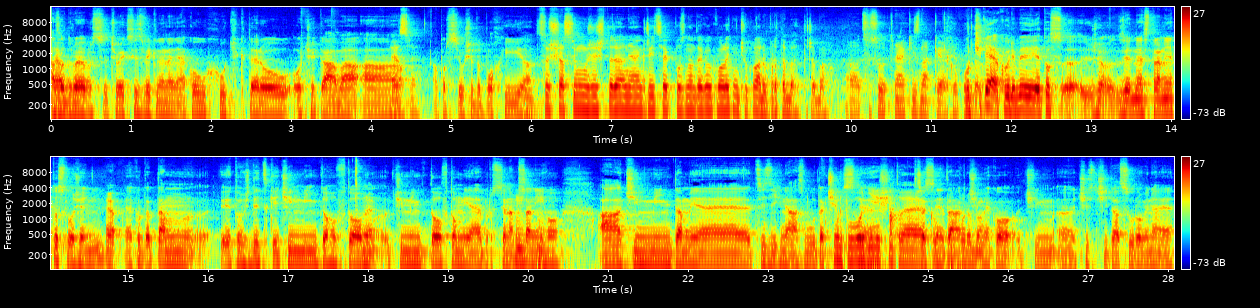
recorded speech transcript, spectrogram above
a jo. za druhé prostě člověk si zvykne na nějakou chuť, kterou očekává a, a prostě už je to plochý. A... No, což asi můžeš teda nějak říct, jak poznat jako kvalitní čokoládu pro tebe třeba. A co jsou to nějaký znaky? Jako Určitě, jako kdyby je to, že z jedné strany je to složení, jo. jako to, tam je to vždycky, čím méně toho v tom, jo. čím méně toho v tom je prostě napsanýho, hmm, a čím méně tam je cizích názvů, tak čím prostě, původnější to je. Přesně jako tak, čím, jako, čím uh, čistší ta surovina je,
